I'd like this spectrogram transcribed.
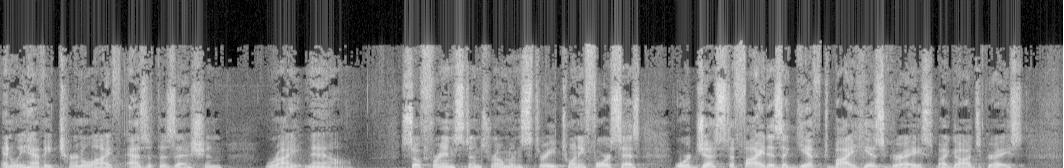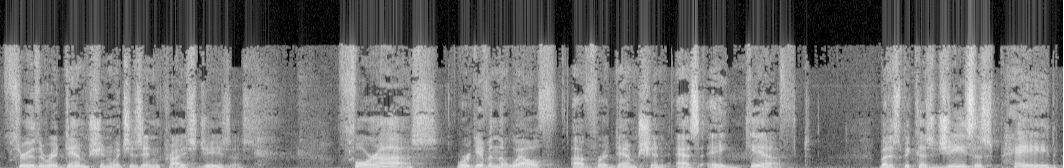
and we have eternal life as a possession right now. So for instance, Romans 3:24 says, "We're justified as a gift by his grace, by God's grace, through the redemption which is in Christ Jesus." For us, we're given the wealth of redemption as a gift but it's because Jesus paid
